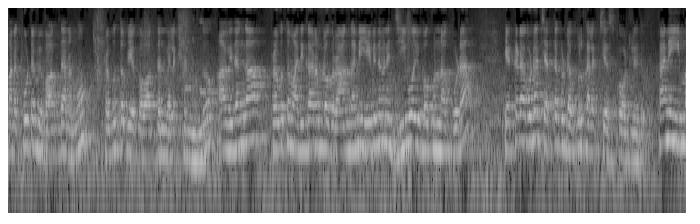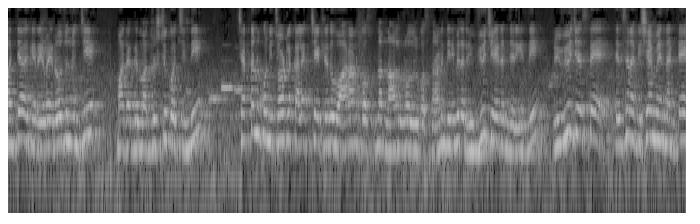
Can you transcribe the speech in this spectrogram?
మన కూటమి వాగ్దానము ప్రభుత్వం యొక్క వాగ్దానం ఎలక్షన్ ముందు. ఆ విధంగా ప్రభుత్వం అధికారంలోకి రాగానే ఏ విధమైన జీవో ఇవ్వకున్నా కూడా ఎక్కడా కూడా చెత్తకు డబ్బులు కలెక్ట్ చేసుకోవట్లేదు. కానీ ఈ మధ్య ఇరవై రోజుల నుంచి మా దగ్గర మా దృష్టికి వచ్చింది చెత్తను కొన్ని చోట్ల కలెక్ట్ చేయట్లేదు వారానికి వస్తుందని నాలుగు రోజులకు వస్తుందని దీని మీద రివ్యూ చేయడం జరిగింది. రివ్యూ చేస్తే తెలిసిన విషయం ఏంటంటే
